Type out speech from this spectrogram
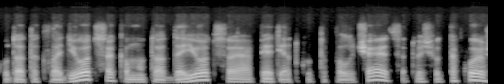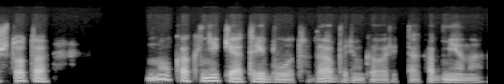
куда-то кладется, кому-то отдается, опять откуда-то получается. То есть вот такое что-то, ну, как некий атрибут, да, будем говорить так, обмена.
